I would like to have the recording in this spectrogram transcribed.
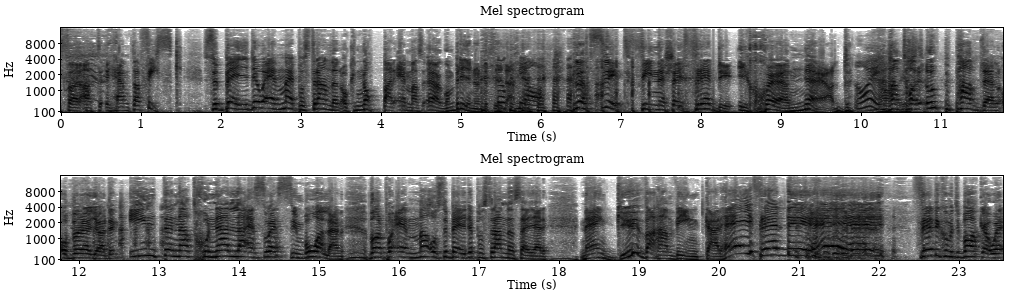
för att hämta fisk. Zubeide och Emma är på stranden och noppar Emmas ögonbryn under tiden. Plötsligt finner sig Freddy i sjönöd. Oj. Han tar upp paddeln och börjar göra den internationella SOS-symbolen. Varpå Emma och Zubeide på stranden säger Men gud vad han vinkar. Hej Freddy! Hej hej! Freddy kommer tillbaka och är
